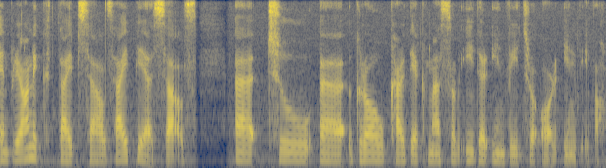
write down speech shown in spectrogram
embryonic type cells, iPS cells, uh, to uh, grow cardiac muscle either in vitro or in vivo.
